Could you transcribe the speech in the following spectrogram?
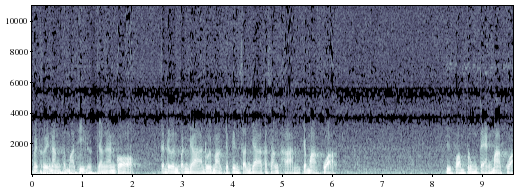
ไม่เคยนั่งสมาธิเลย อย่างนั้นก็จะเดินปัญญาโดยมากจะเป็นสัญญากสังขารจะมากกว่า คือความปรุงแต่งมากกว่า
